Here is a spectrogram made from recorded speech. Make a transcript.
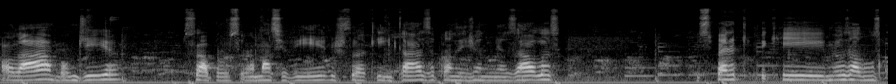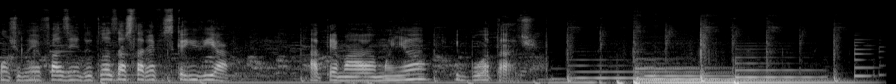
Olá, bom dia. Sou a professora Márcia Vieira, estou aqui em casa planejando minhas aulas. Espero que, que meus alunos continuem fazendo todas as tarefas que eu enviar. Até amanhã e boa tarde.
